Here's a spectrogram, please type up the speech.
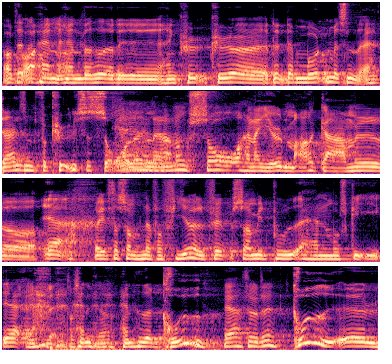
og, Den og han, han, hvad hedder det, han kø, kører den der mund med sådan, der er ligesom forkølelsessår Ja, eller et han eller har nogle sår, og han er jo meget gammel, og, Ja. og eftersom han er fra 94, så er mit bud, at han måske ikke Ja, er blandt os han, han hedder Gryd. Ja, det var det. Gryd øh,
